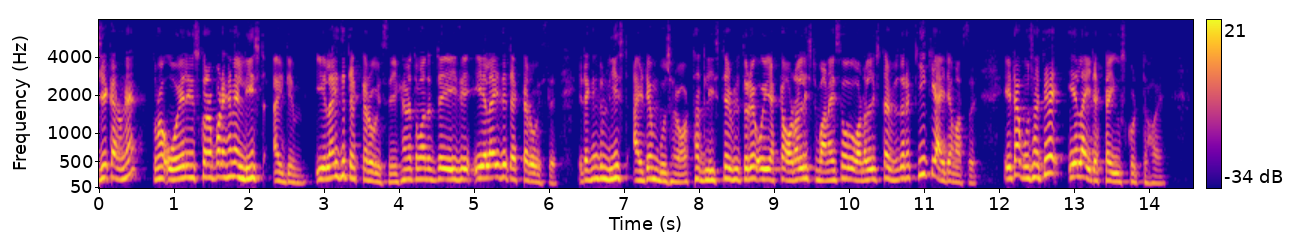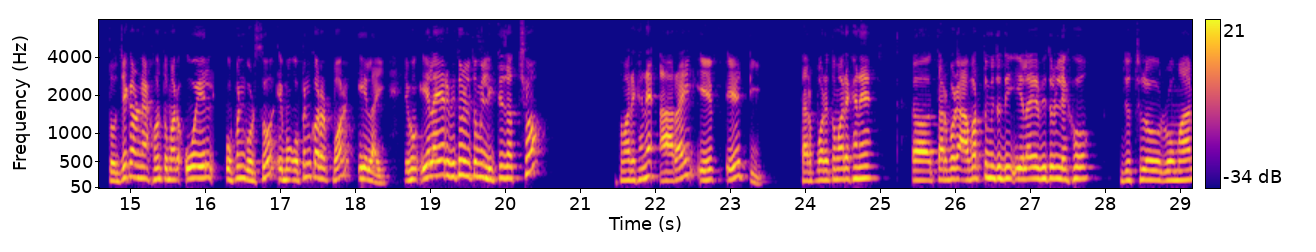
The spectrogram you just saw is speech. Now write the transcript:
যে কারণে তোমরা ওএল ইউজ করার পর এখানে লিস্ট আইটেম এলআই যে ট্যাগটা রয়েছে। এখানে তোমাদের যে এই যে এলআই যে ট্যাগটা রয়েছে, এটা কিন্তু লিস্ট আইটেম বোঝায়। অর্থাৎ লিস্টের ভিতরে ওই একটা অর্ডার লিস্ট বানাইছে, ওই অর্ডার লিস্টের ভিতরে কী কী আইটেম আছে, এটা বোঝাইতে এলআই ট্যাগটা ইউজ করতে হয়। তো যে কারণে এখন তোমার ওএল ওপেন করছ এবং ওপেন করার পর এলআই এবং এলআই এর ভিতরে তুমি লিখতে যাচ্ছ তোমার এখানে আর আই এফ এ টি তারপরে তোমার এখানে তারপরে আবার তুমি যদি এলআই এর ভিতরে লেখো যে হচ্ছিল রোমান,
